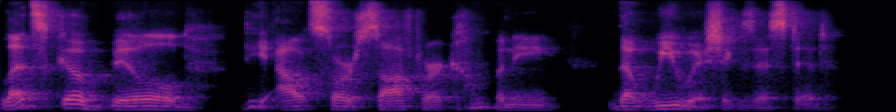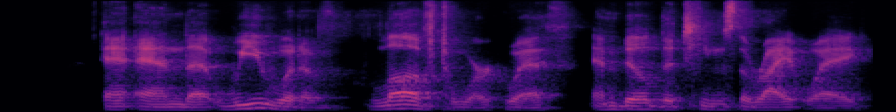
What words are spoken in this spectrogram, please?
let's go build the outsourced software company that we wish existed and, and that we would have loved to work with and build the teams the right way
